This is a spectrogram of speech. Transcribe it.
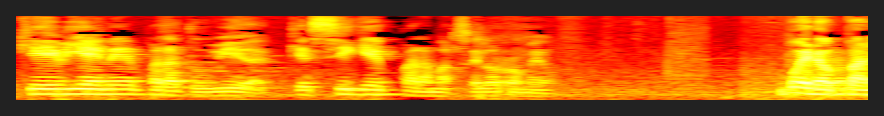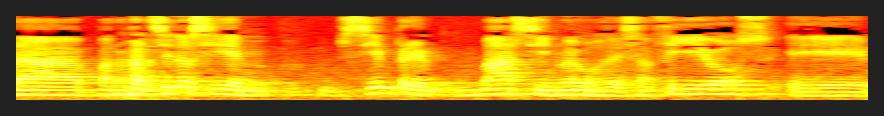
¿qué viene para tu vida? ¿Qué sigue para Marcelo Romeo? Bueno, para, para Marcelo siguen siempre más y nuevos desafíos. Eh,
